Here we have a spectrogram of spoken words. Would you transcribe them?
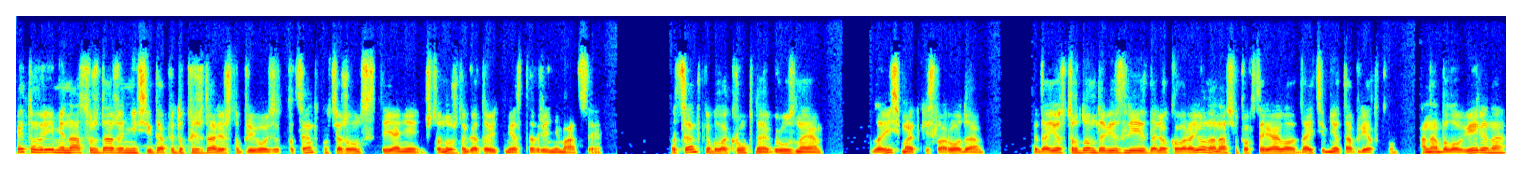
К этому времени нас уж даже не всегда предупреждали, что привозят пациентку в тяжелом состоянии, что нужно готовить место в реанимации. Пациентка была крупная, грузная, зависимая от кислорода, когда ее с трудом довезли из далекого района, она все повторяла «дайте мне таблетку». Она была уверена,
